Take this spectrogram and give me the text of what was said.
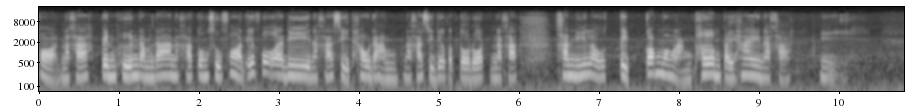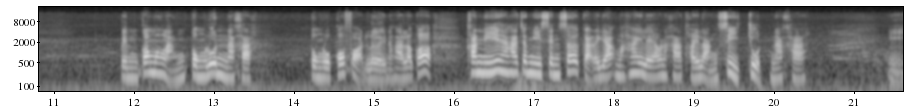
ฟอร์ดนะคะ เป็นพื้นดำด้านนะคะ ตรงสูฟอร์ด FORD นะคะ สีเทาดำนะคะ สีเดียวกับตัวรถนะคะ คันนี้เราติดกล้องมองหลังเพิ่มไปให้นะคะ นี่ เป็นกล้องมองหลังตรงรุ่นนะคะ ตรงโลโก้ฟอร์ดเลยนะคะ แล้วก็คันนี้นะคะจะมีเซ็นเซอร์กะระยะมาให้แล้วนะคะ ถอยหลัง 4 จุดนะคะ นี่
